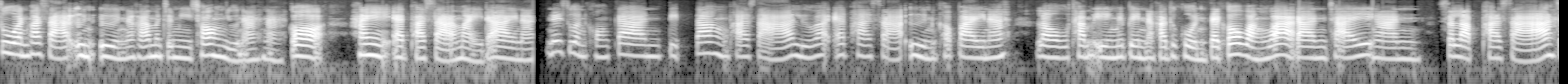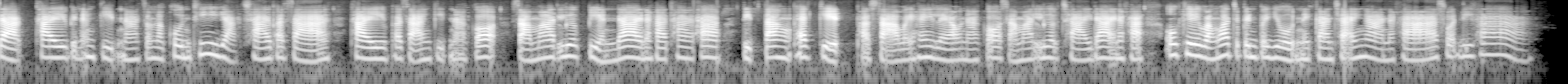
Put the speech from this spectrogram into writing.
ส่วนภาษาอื่นๆนะคะ มันจะมีช่องอยู่นะนะก็ให้แอดภาษาใหม่ได้นะ ในส่วนของการติดตั้งภาษาหรือว่าแอดภาษาอื่นเข้าไปนะ เราทำเองไม่เป็นนะคะทุกคน แต่ก็หวังว่าการใช้งาน สลับภาษาจากไทยเป็นอังกฤษนะสำหรับคนที่อยากใช้ภาษาไทยภาษาอังกฤษนะก็สามารถเลือกเปลี่ยนได้นะคะ ถ้าถ้าติดตั้งแพ็กเกจภาษาไว้ให้แล้วนะ ก็สามารถเลือกใช้ได้นะคะ โอเค หวังว่าจะเป็นประโยชน์ในการใช้งานนะคะ สวัสดีค่ะ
